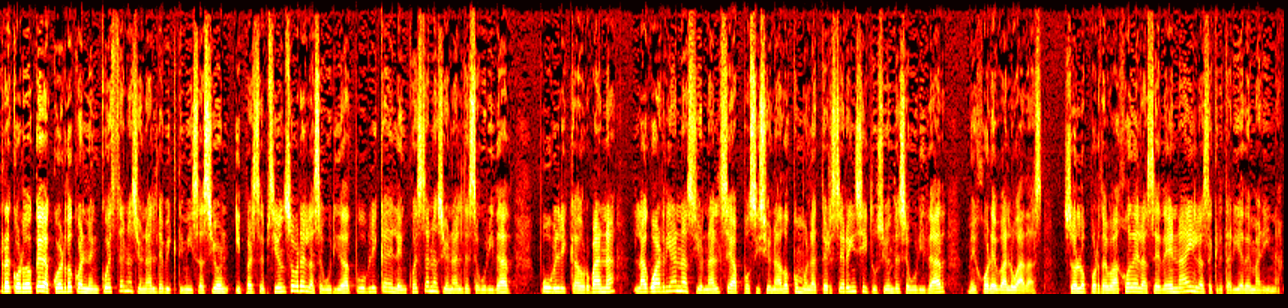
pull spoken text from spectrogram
Recordó que de acuerdo con la encuesta nacional de victimización y percepción sobre la seguridad pública y la encuesta nacional de seguridad pública urbana, la Guardia Nacional se ha posicionado como la tercera institución de seguridad mejor evaluadas, solo por debajo de la Sedena y la Secretaría de Marina.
